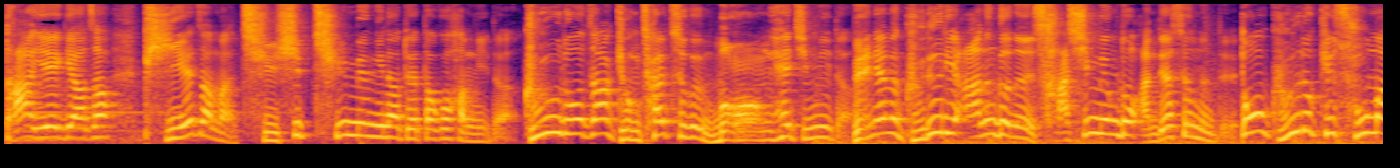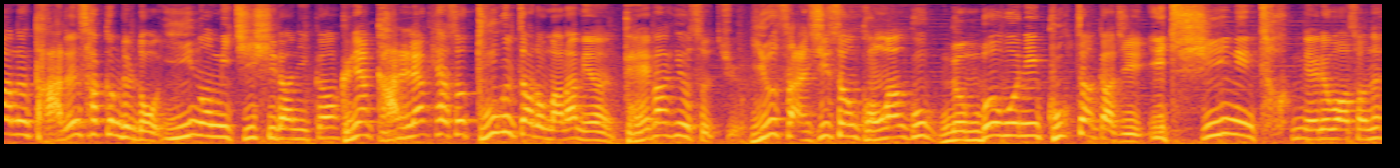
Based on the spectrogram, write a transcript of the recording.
다 얘기하자 피해자만 77명이나 됐다고 합니다. 그러자 경찰 측은 멍해집니다. 왜냐면 그들이 아는 거는 40명도 안 됐었는데 또 그렇게 수많은 다른 사건들도 이놈이 지시라니까 그냥 간략해서 두 글자로 말하면 대박이었었죠. 이어 산시성 공항국 넘버원인 국장까지 이 지인인 척 내려와서는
